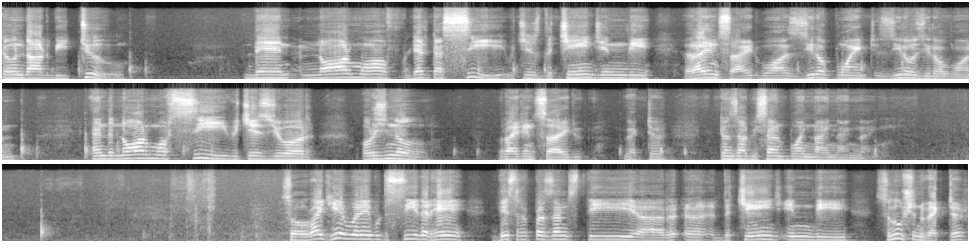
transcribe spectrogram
turned out to be 2 then norm of delta c, which is the change in the right hand side, was 0.001. And the norm of c, which is your original right hand side vector, turns out to be 7.999. So right here we're able to see that hey this represents the uh, uh, the change in the solution vector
